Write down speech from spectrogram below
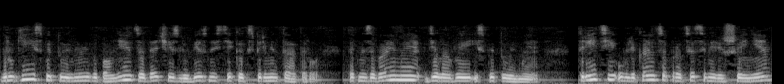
другие испытуемые выполняют задачи из любезности к экспериментатору, так называемые деловые испытуемые, третьи увлекаются процессами решения,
